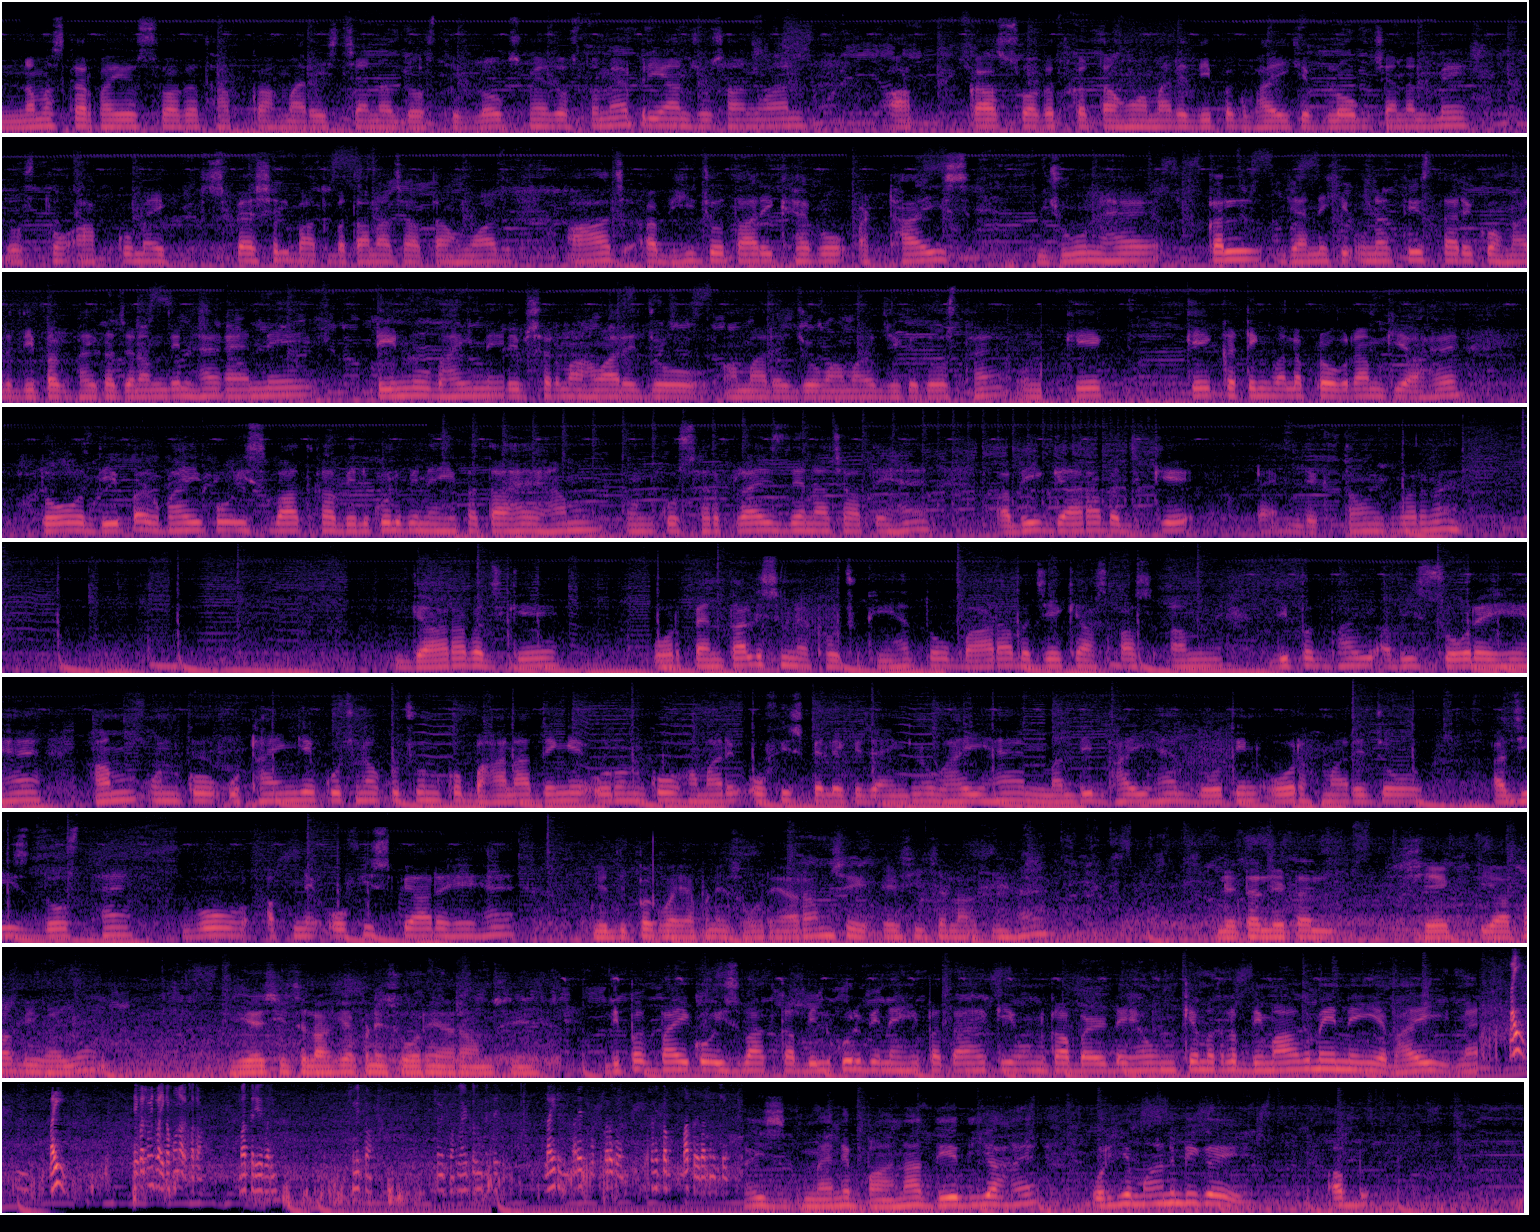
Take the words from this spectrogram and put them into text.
नमस्कार भाइयों, स्वागत है आपका हमारे इस चैनल दोस्ती ब्लॉग्स में। दोस्तों, मैं प्रियांशु सांगवान, आपका स्वागत करता हूँ हमारे दीपक भाई के ब्लॉग चैनल में। दोस्तों, आपको मैं एक स्पेशल बात बताना चाहता हूँ आज। आज अभी जो तारीख है वो 28 जून है। कल, यानी कि 29 तारीख को हमारे दीपक भाई का जन्मदिन है। मैंने, टीनू भाई ने, दीप शर्मा हमारे जो हमारे जो मामा जी के दोस्त हैं, उनके केक कटिंग वाला प्रोग्राम किया है। तो दीपक भाई को इस बात का बिल्कुल भी नहीं पता है। हम उनको सरप्राइज़ देना चाहते हैं। अभी ग्यारह बज के टाइम देखता हूँ एक बार मैं। ग्यारह बज के और 45 मिनट हो चुकी हैं तो 12 बजे के आसपास हम दीपक भाई अभी सो रहे हैं। हम उनको उठाएँगे, कुछ ना कुछ उनको बहाना देंगे और उनको हमारे ऑफ़िस पे लेके जाएँगे। भाई हैं मनदीप भाई हैं दो तीन और हमारे जो अज़ीज़ दोस्त हैं, वो अपने ऑफ़िस पे आ रहे हैं। ये दीपक भाई अपने सो रहे हैं, आराम से एसी चलाते हैं। लिटल लिटल शेक पिया था भी भाइयों। ये ऐसी चला के अपने सो रहे हैं आराम से। दीपक भाई को इस बात का बिल्कुल भी नहीं पता है कि उनका बर्थडे है, उनके मतलब दिमाग में नहीं है भाई। मैं भाई, मैंने बहाना दे दिया है और ये मान भी गए। अब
